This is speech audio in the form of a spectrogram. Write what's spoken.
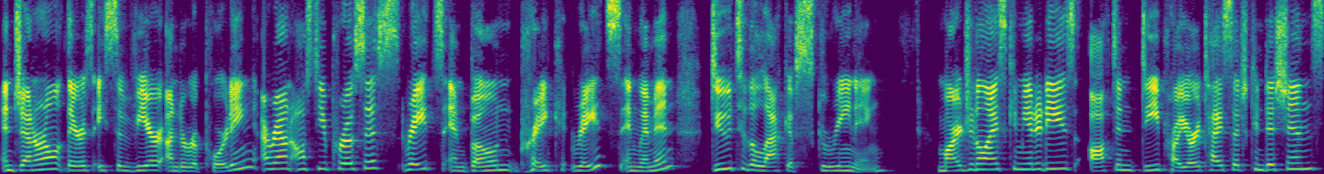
In general, there's a severe underreporting around osteoporosis rates and bone break rates in women due to the lack of screening. Marginalized communities often deprioritize such conditions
